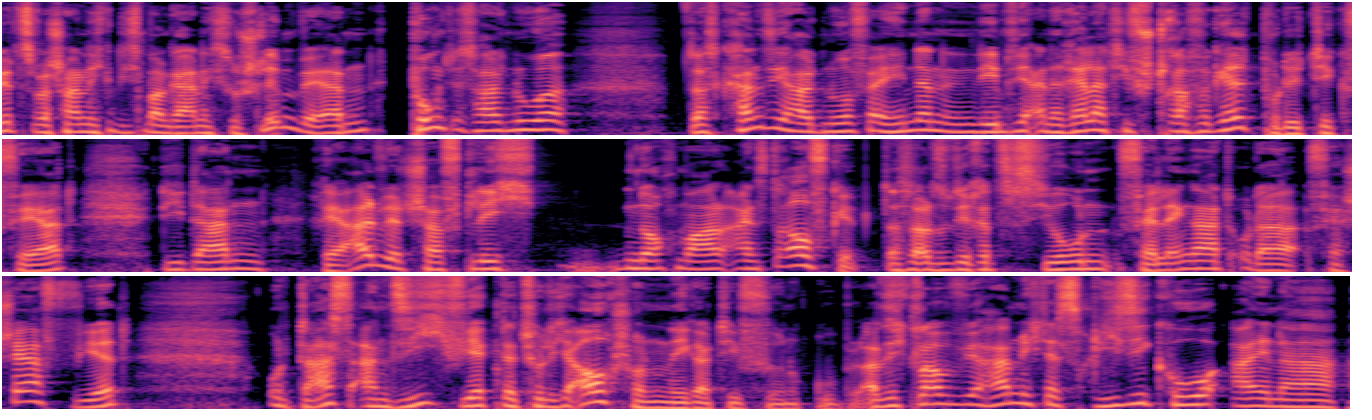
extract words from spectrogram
wird es wahrscheinlich diesmal gar nicht so schlimm werden. Punkt ist halt nur, das kann sie halt nur verhindern, indem sie eine relativ straffe Geldpolitik fährt, die dann realwirtschaftlich nochmal eins drauf gibt, dass also die Rezession verlängert oder verschärft wird. Und das an sich wirkt natürlich auch schon negativ für den Rubel. Also ich glaube, wir haben nicht das Risiko einer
